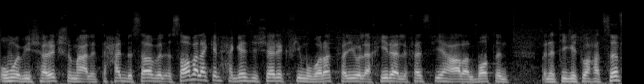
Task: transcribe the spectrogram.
وما بيشاركش مع الاتحاد بسبب الإصابة لكن حجازي شارك في مباراة فريقه الأخيرة اللي فاز فيها على الباطن بنتيجة 1-0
